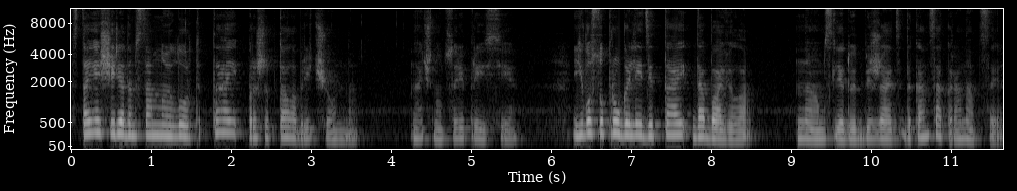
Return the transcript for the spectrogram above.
Стоящий рядом со мной лорд Тай прошептал обреченно – начнутся репрессии. Его супруга леди Тай добавила, нам следует бежать до конца коронации,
